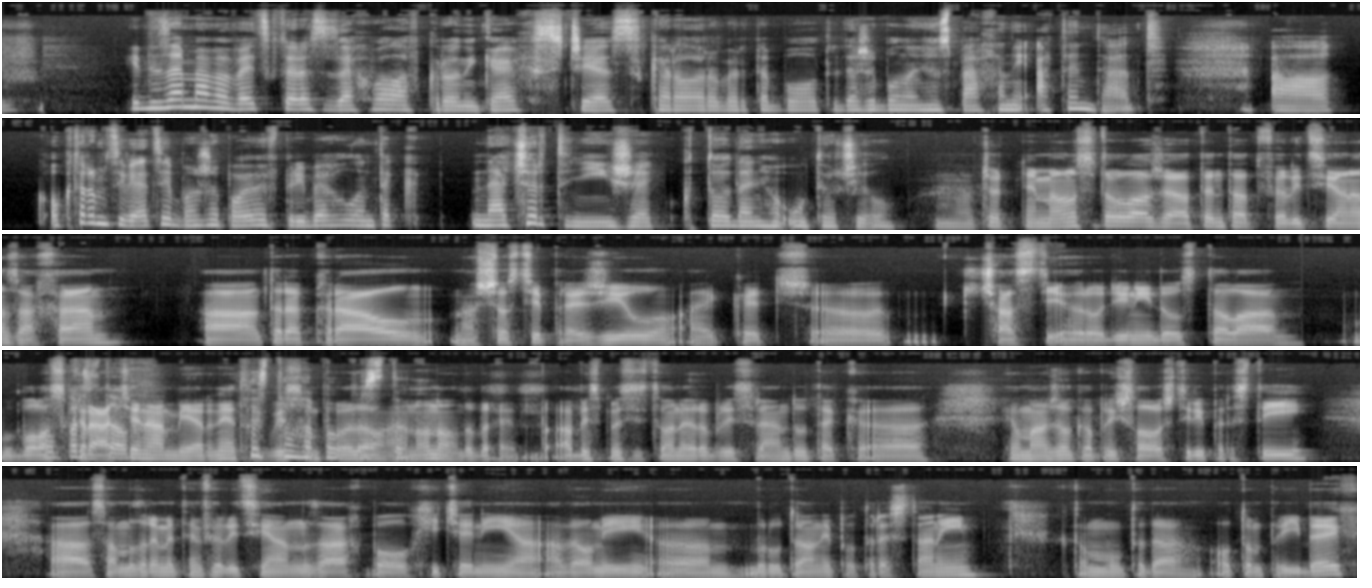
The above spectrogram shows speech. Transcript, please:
Jedna zaujímavá vec, ktorá sa zachovala v kronikách z čias Karola Roberta, bolo teda, že bol na neho spáchaný atentát, a, o ktorom si viacej možno povieme v príbehu, len tak načrtní, že kto na ňo útočil. Načrtneme, on sa to volá, že atentát Feliciana Zacha. A teda král našťastie prežil, aj keď e, časť jeho rodiny dostala, bola Po prstoch. skrátená mierne, tak by som po povedal. Áno, no, dobre, aby sme si z toho nerobili srandu, tak e, jeho manželka prišla o 4 prsty a samozrejme ten Felician Zach bol chytený a, a veľmi e, brutálne potrestaný. K tomu teda o tom príbeh.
